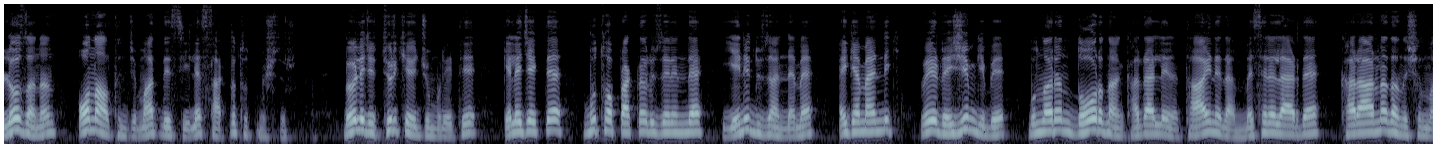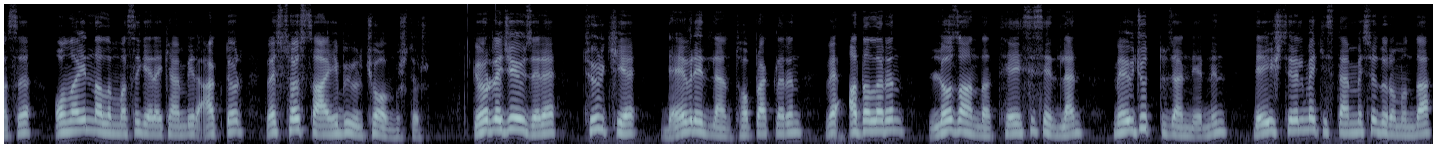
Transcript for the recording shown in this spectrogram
Lozan'ın 16. maddesiyle saklı tutmuştur. Böylece Türkiye Cumhuriyeti gelecekte bu topraklar üzerinde yeni düzenleme, egemenlik ve rejim gibi bunların doğrudan kaderlerini tayin eden meselelerde kararına danışılması, onayının alınması gereken bir aktör ve söz sahibi ülke olmuştur. Görüleceği üzere Türkiye devredilen toprakların ve adaların Lozan'da tesis edilen mevcut düzenlerinin değiştirilmek istenmesi durumunda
